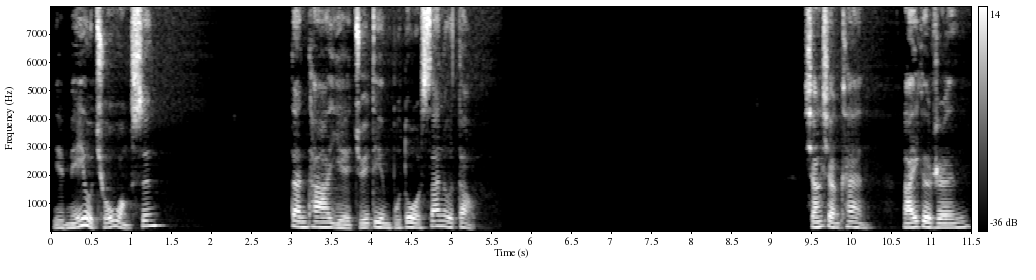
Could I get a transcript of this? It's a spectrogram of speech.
也没有求往生。但他也决定不堕三恶道。想想看，哪一个人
